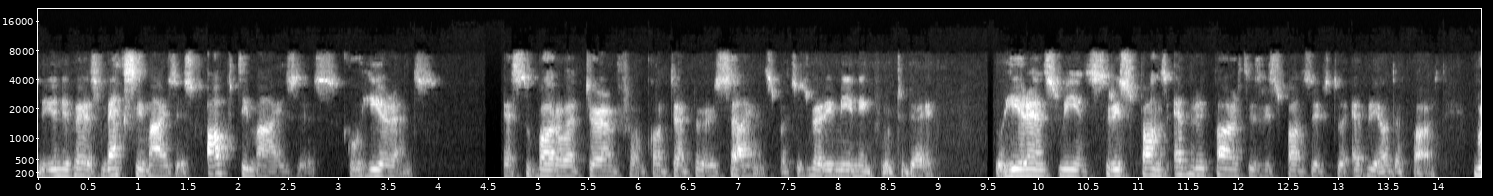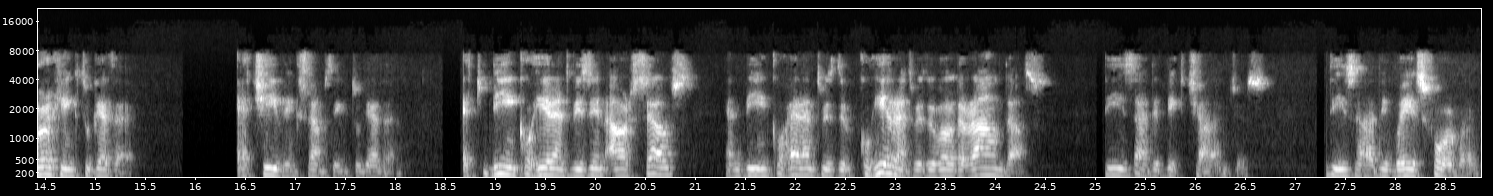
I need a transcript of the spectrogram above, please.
the universe maximizes, optimizes coherence. That's to borrow a term from contemporary science, but it's very meaningful today. Coherence means response, every part is responsive to every other part, working together, achieving something together, at being coherent within ourselves and being coherent with the coherent with the world around us. These are the big challenges. These are the ways forward.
